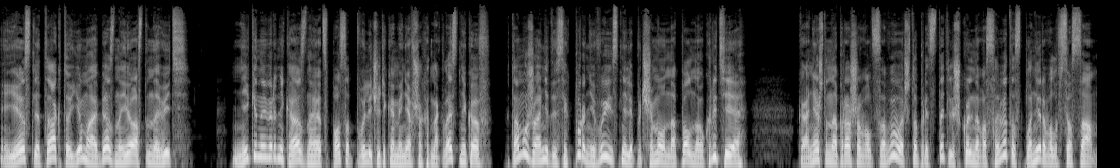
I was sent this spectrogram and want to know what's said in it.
Если так, то Юма обязан ее остановить. Ники наверняка знает способ вылечить окаменевших одноклассников, к тому же они до сих пор не выяснили, почему он напал на укрытие. Конечно, напрашивался вывод, что представитель школьного совета спланировал все сам.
